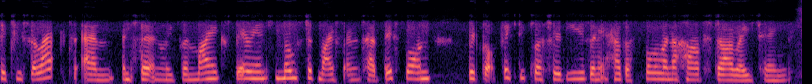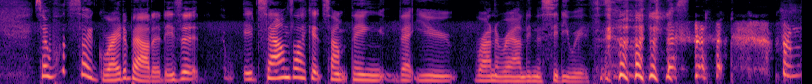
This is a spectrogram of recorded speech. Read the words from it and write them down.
City Select, um, and certainly from my experience, most of my friends had this one We've got 50 plus reviews and it has a four and a half star rating. So, what's so great about it? Is it, it sounds like it's something that you run around in the city with. from,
